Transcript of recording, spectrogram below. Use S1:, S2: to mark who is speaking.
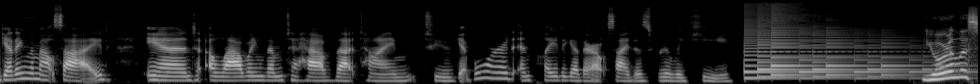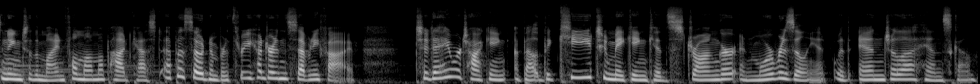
S1: getting them outside and allowing them to have that time to get bored and play together outside is really key.
S2: You're listening to the Mindful Mama podcast, episode number 375. Today, we're talking about the key to making kids stronger and more resilient with Angela Hanscom.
